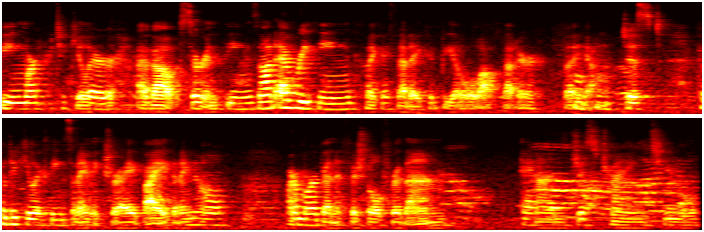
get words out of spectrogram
being more particular about certain things. Not everything. Like I said, I could be a lot better. But yeah, Mhm. just particular things that I make sure I buy that I know are more beneficial for them, and just trying to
